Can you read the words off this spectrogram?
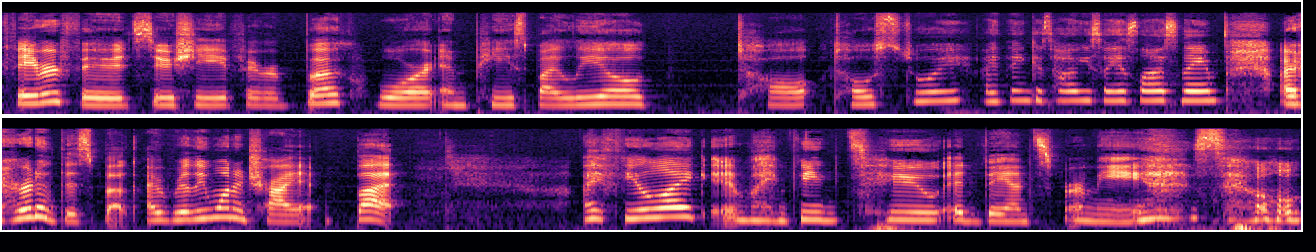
Favorite food, sushi. Favorite book, War and Peace by Leo Tol- Tolstoy, I think is how you say his last name. I heard of this book. I really want to try it, but I feel like it might be too advanced for me. so,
